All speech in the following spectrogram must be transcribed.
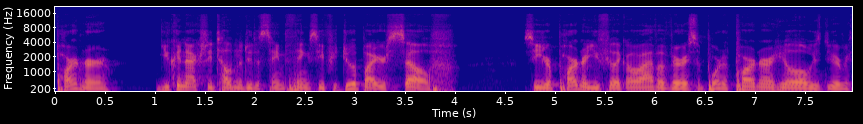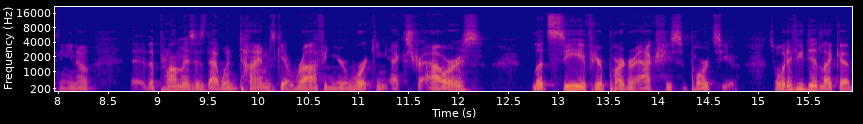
partner, you can actually tell them to do the same thing. See, if you do it by yourself, see your partner, you feel like, oh, I have a very supportive partner. He'll always do everything. You know, uh, the problem is is that when times get rough and you're working extra hours, let's see if your partner actually supports you. So what if you did like a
